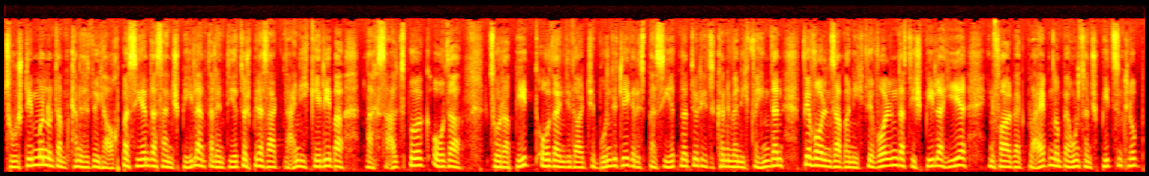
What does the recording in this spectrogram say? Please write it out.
zustimmen. Und dann kann es natürlich auch passieren, dass ein Spieler, ein talentierter Spieler sagt, nein, ich gehe lieber nach Salzburg oder zu Rapid oder in die deutsche Bundesliga. Das passiert natürlich, das können wir nicht verhindern. Wir wollen es aber nicht. Wir wollen, dass die Spieler hier in Vorarlberg bleiben und bei uns ein Spitzenclub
